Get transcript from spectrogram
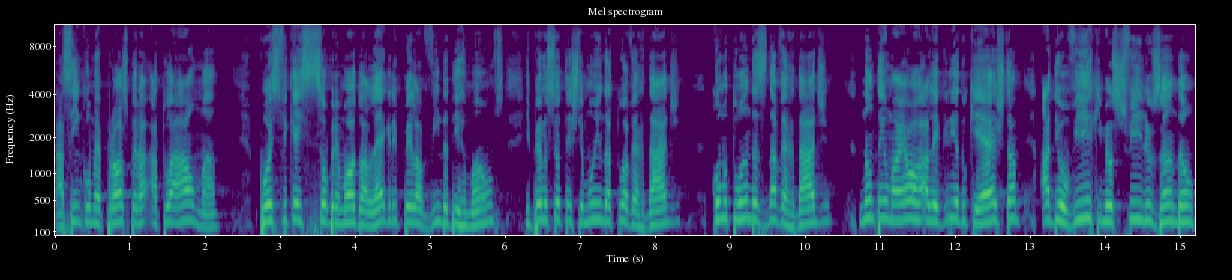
Assim como é próspera a tua alma, pois fiquei sobremodo alegre pela vinda de irmãos e pelo seu testemunho da tua verdade, como tu andas na verdade não tenho maior alegria do que esta, a de ouvir que meus filhos andam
